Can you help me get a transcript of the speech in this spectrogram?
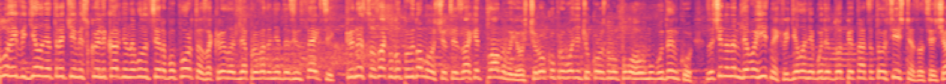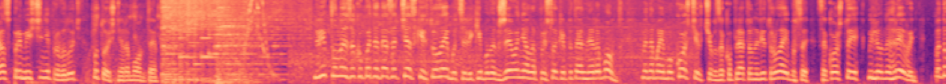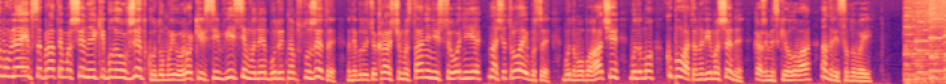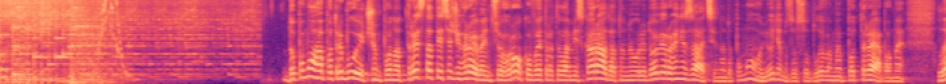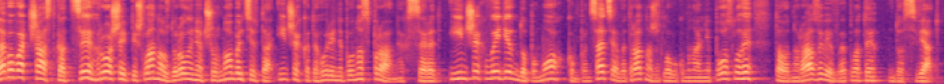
Пологи відділення третьої міської лікарні на вулиці Рапопорта закрили для проведення дезінфекцій. Керівництво закладу повідомило, що цей захід плановий. Його щороку проводять у кожному пологовому будинку. Зачиненим для вагітних відділення буде до 15 січня. За цей час в приміщенні проведуть поточні ремонти. Львів планує закупити 10 чеських тролейбусів, які були вживані, але пройшов капітальний ремонт. Ми не маємо коштів, щоб закупляти нові тролейбуси. Це коштує мільйони гривень. Ми домовляємося брати машини, які були у вжитку. Думаю, років 7-8 вони будуть нам служити. Вони будуть у кращому стані, ніж сьогодні є наші тролейбуси. Будемо багатші, будемо купувати нові машини, каже міський голова Андрій Садовий. Допомога потребуючим понад 300 тисяч гривень цього року витратила міська рада та неурядові організації на допомогу людям з особливими потребами. Левова частка цих грошей пішла на оздоровлення чорнобильців та інших категорій неповносправних. Серед інших видів допомог компенсація витрат на житлово-комунальні послуги та одноразові виплати до свят.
